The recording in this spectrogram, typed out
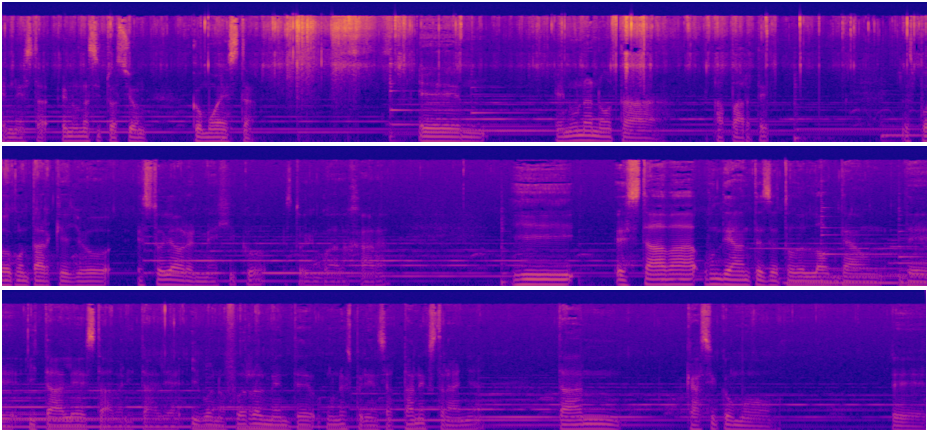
en, esta, en una situación como esta. en una nota aparte, les puedo contar que yo estoy ahora en México, estoy en Guadalajara y estaba un día antes de todo el lockdown de Italia, estaba en Italia y bueno, fue realmente una experiencia tan extraña, tan casi como eh,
